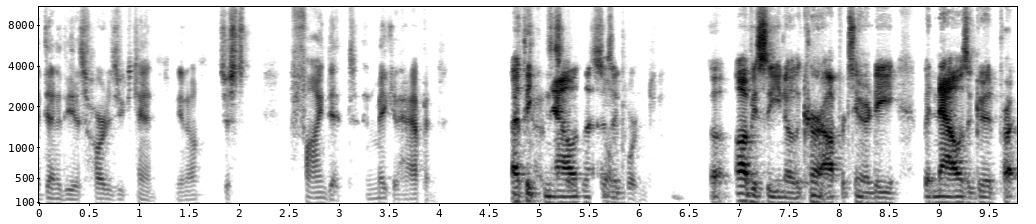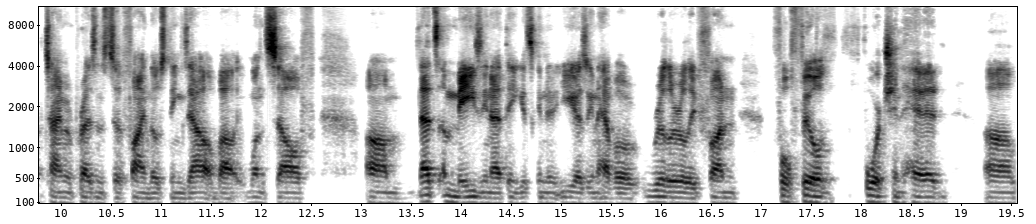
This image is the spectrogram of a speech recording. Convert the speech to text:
identity as hard as you can you know? Just find it and make it happen. I think That's now so, that's so important. uh, obviously you know the current opportunity but now is a good time and presence to find those things out about oneself. Um, that's amazing. I think it's gonna you guys are gonna have a really really fun fulfilled fortune head uh,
